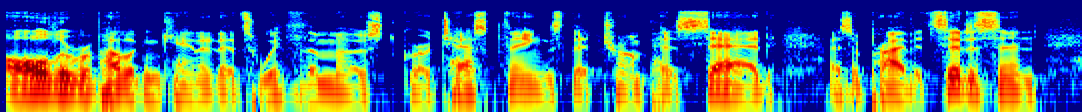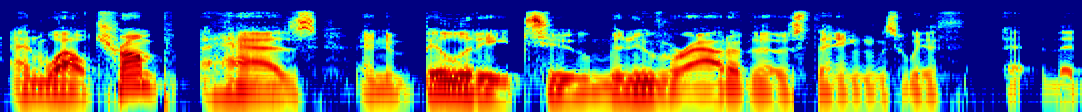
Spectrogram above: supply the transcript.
all the Republican candidates with the most grotesque things that Trump has said as a private citizen. And while Trump has an ability to maneuver out of those things with uh, that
